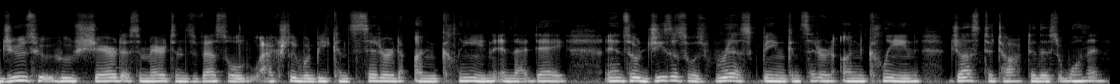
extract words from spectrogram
Jews who, who shared a Samaritan's vessel actually would be considered unclean in that day. And so Jesus was risk being considered unclean just to talk to this woman.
